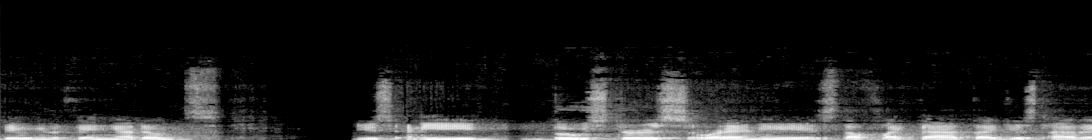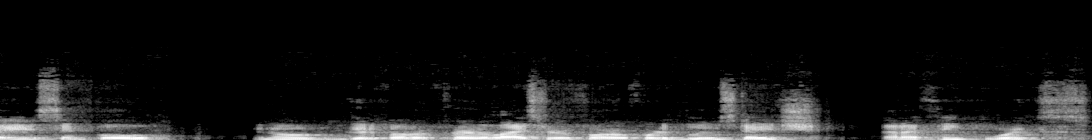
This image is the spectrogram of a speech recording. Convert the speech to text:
doing the thing. I don't use any boosters or any stuff like that. I just have a simple, you know, good fertilizer for, for the bloom stage that I think works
